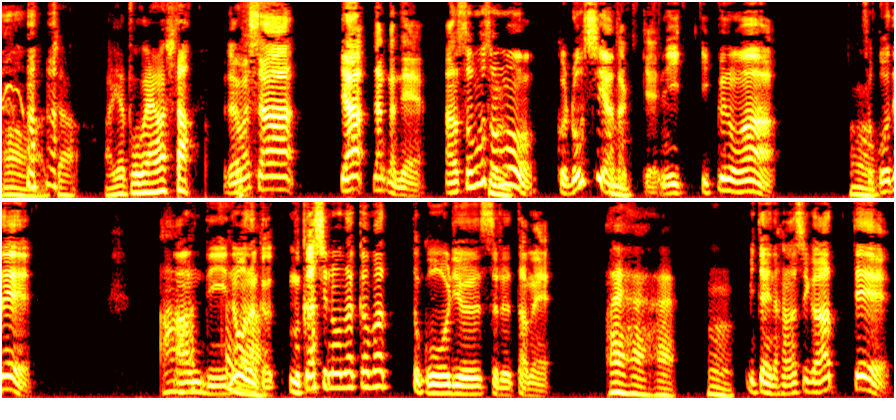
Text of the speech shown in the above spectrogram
ああ、じゃあ、ありがとうございました。ありがとうございました。いや、なんかね、あの、そもそも、これロシアだっけ、に行くのは、うん、そこで、あアンディのなんか、昔の仲間と合流するため、はいはいはい。うん。みたいな話があって、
